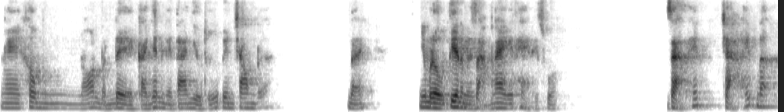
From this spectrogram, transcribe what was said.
Nghe không, nó là vấn đề cá nhân người ta, nhiều thứ bên trong nữa. Đấy. Nhưng mà đầu tiên là phải giảm ngay cái thẻ này xuống. Giảm hết, trả hết nợ.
